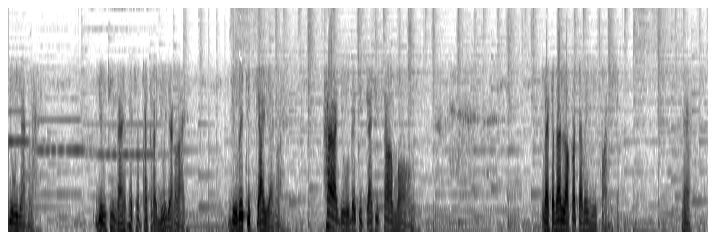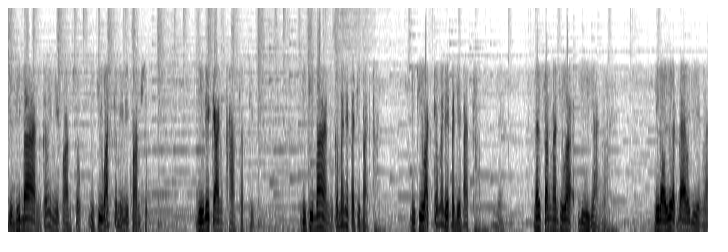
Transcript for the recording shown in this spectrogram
อยู่อย่างไร อยู่ที่ไหนไม่สำคัญเราอยู่อย่างไร อยู่ด้วยจิตใจอย่างไร ถ้าอยู่ด้วยจิตใจที่เศร้าหมองในตอนนั้นเราก็จะไม่มีความสุขนะอยู่ที่บ้านก็ไม่มีความสุข อยู่ที่วัดก็ไม่มีความสุข อยู่ด้วยการขาดสติ อยู่ที่บ้านก็ไม่ได้ปฏิบัติธรรมอยู่ที่วัดก็ไม่ได้ปฏิบัติธรรมนั่นสำคัญที่ว่าอยู่อย่างไร นี่เราเลือกได้ว่าอยู่อย่างไร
